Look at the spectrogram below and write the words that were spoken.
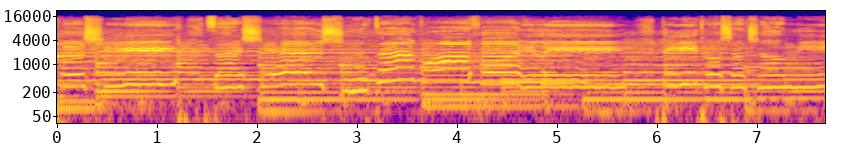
颗星，在现实的找你，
